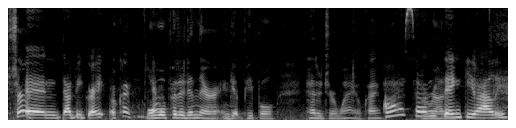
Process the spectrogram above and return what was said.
sure. And that'd be great. Okay. Well, Yeah. we'll put it in there and get people headed your way, okay? Awesome. Alrighty. Thank you, Allie.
